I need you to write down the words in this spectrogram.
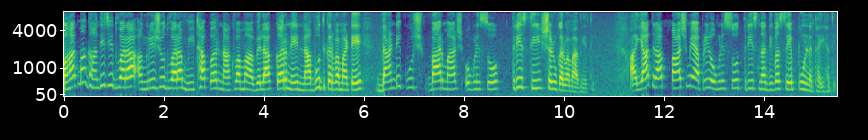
મહાત્મા ગાંધીજી દ્વારા અંગ્રેજો દ્વારા મીઠા પર નાખવામાં આવેલા કરને નાબૂદ કરવા માટે દાંડી કૂચ બાર માર્ચ ઓગણીસો ત્રીસથી શરૂ કરવામાં આવી હતી. આ યાત્રા પાંચમી એપ્રિલ ઓગણીસો ત્રીસના દિવસે પૂર્ણ થઈ હતી.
